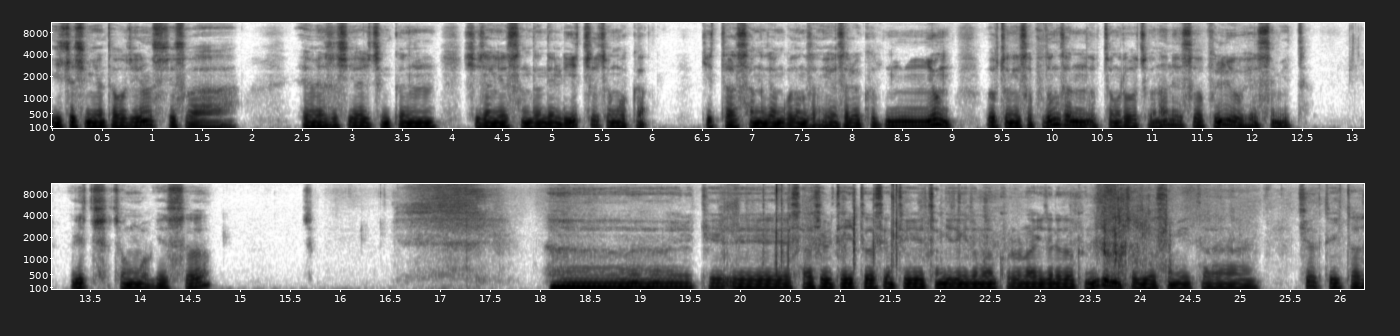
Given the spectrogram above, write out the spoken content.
2010년 다우존스 지수와 MSCI 증권 시장에 상당된 리츠 종목과 기타 상장 부동산 회사를 금융 업종에서 부동산 업종으로 전환해서 분류했습니다. 리츠 종목에서 어, 이렇게 에, 사실 데이터 센터의 장기적인 전망 코로나 이전에도 긍정적이었습니다. 즉 데이터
